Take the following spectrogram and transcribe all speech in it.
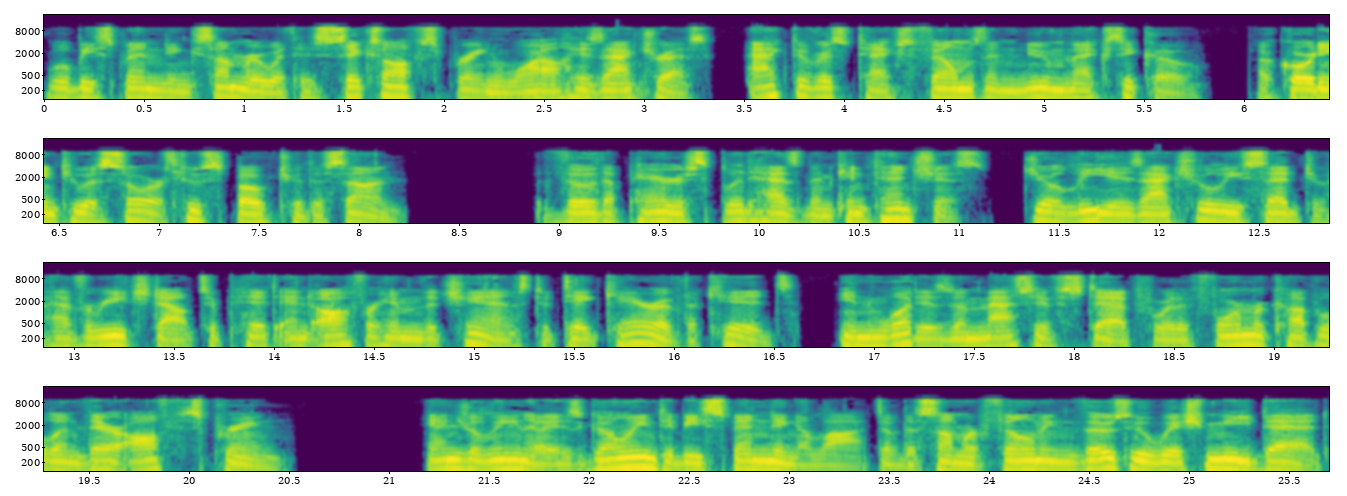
will be spending summer with his six offspring while his actress, activist takes films in New Mexico, according to a source who spoke to The Sun. Though the pair's split has been contentious, Jolie is actually said to have reached out to Pitt and offer him the chance to take care of the kids, in what is a massive step for the former couple and their offspring. Angelina is going to be spending a lot of the summer filming Those Who Wish Me Dead,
